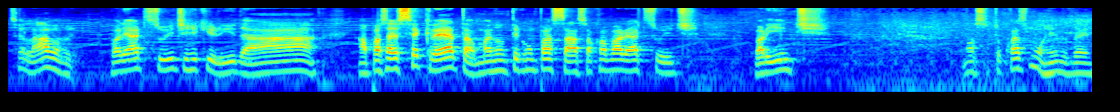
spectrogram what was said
Você lava, velho. Variante Switch requerida. Ah, é uma passagem secreta, mas não tem como passar, só com a Variante Switch. Variante. Nossa, eu tô quase morrendo, velho.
